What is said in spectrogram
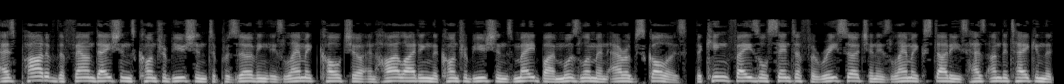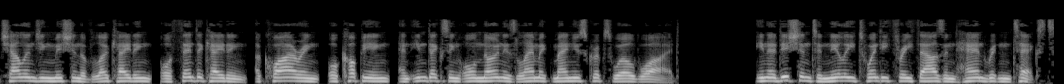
As part of the Foundation's contribution to preserving Islamic culture and highlighting the contributions made by Muslim and Arab scholars, the King Faisal Center for Research and Islamic Studies has undertaken the challenging mission of locating, authenticating, acquiring, or copying, and indexing all known Islamic manuscripts worldwide. In addition to nearly 23,000 handwritten texts,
